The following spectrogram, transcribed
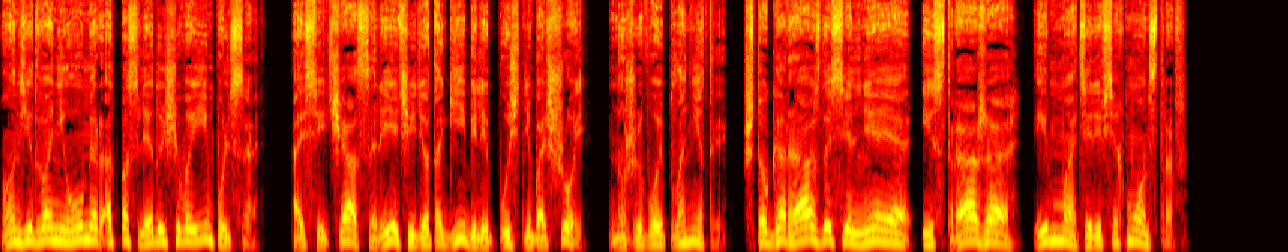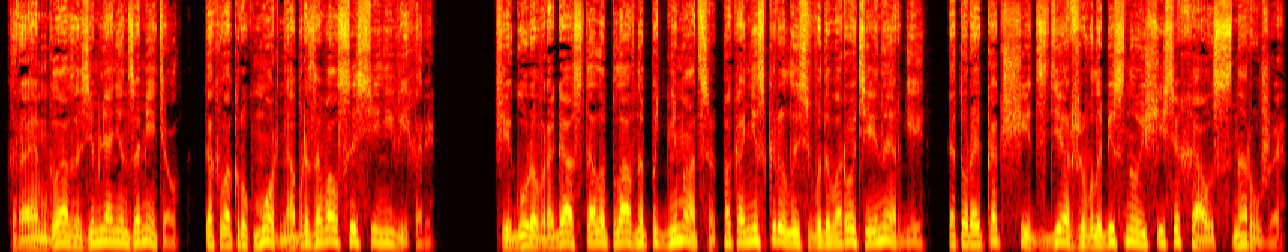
он едва не умер от последующего импульса, а сейчас речь идет о гибели пусть небольшой, но живой планеты, что гораздо сильнее и стража, и матери всех монстров. Краем глаза землянин заметил, как вокруг Морна образовался синий вихрь. Фигура врага стала плавно подниматься, пока не скрылась в водовороте энергии, которая как щит сдерживала беснующийся хаос снаружи.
